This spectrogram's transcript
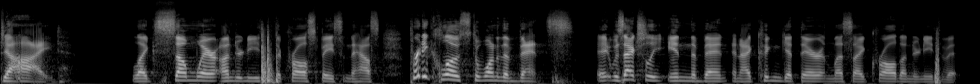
died, like somewhere underneath the crawl space in the house, pretty close to one of the vents. It was actually in the vent, and I couldn't get there unless I crawled underneath of it.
